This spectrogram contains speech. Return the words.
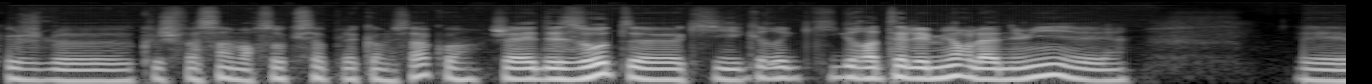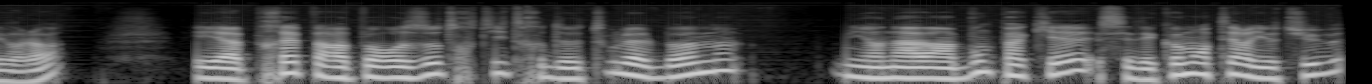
que je, le, que je fasse un morceau qui s'appelait comme ça. J'avais des hôtes qui, qui grattaient les murs la nuit et voilà. Et après, par rapport aux autres titres de tout l'album, il y en a un bon paquet. C'est des commentaires YouTube,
